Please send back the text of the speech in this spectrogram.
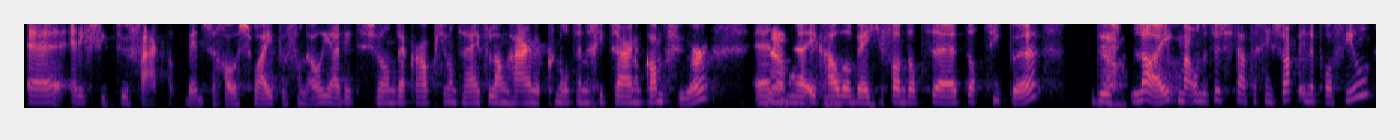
Uh, en ik zie te vaak dat mensen gewoon swipen van, oh ja, dit is wel een lekker hapje, want hij heeft lang haar en een knot en een gitaar en een kampvuur. En ja. uh, ik hou wel een beetje van dat, uh, dat type. Dus ja. like, maar ondertussen staat er geen zak in het profiel.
